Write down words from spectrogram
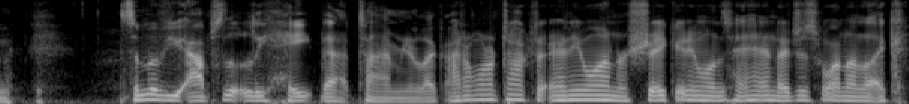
some of you absolutely hate that time. You're like, I don't want to talk to anyone or shake anyone's hand. I just want to like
